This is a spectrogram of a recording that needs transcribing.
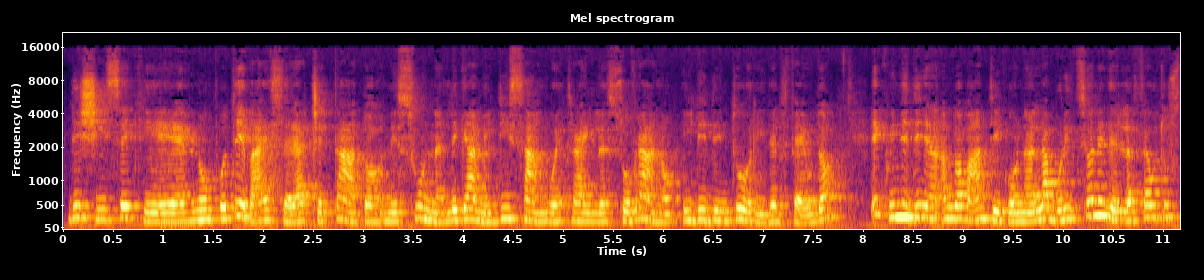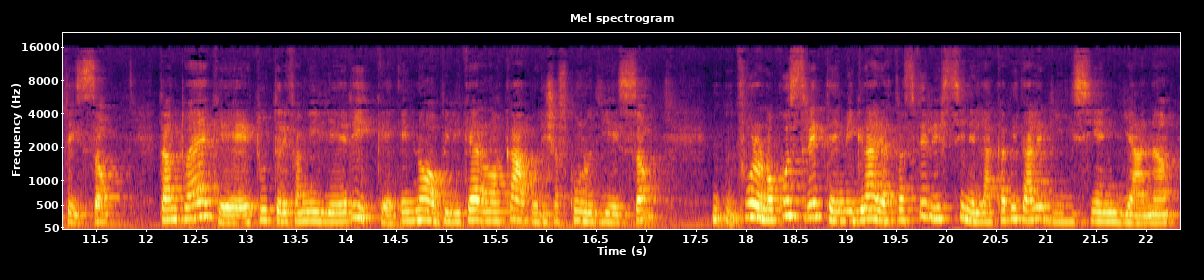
decise che non poteva essere accettato nessun legame di sangue tra il sovrano e i detentori del feudo e quindi andò avanti con l'abolizione del feudo stesso. Tanto è che tutte le famiglie ricche e nobili che erano a capo di ciascuno di esso furono costrette a emigrare e a trasferirsi nella capitale di Xiandian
